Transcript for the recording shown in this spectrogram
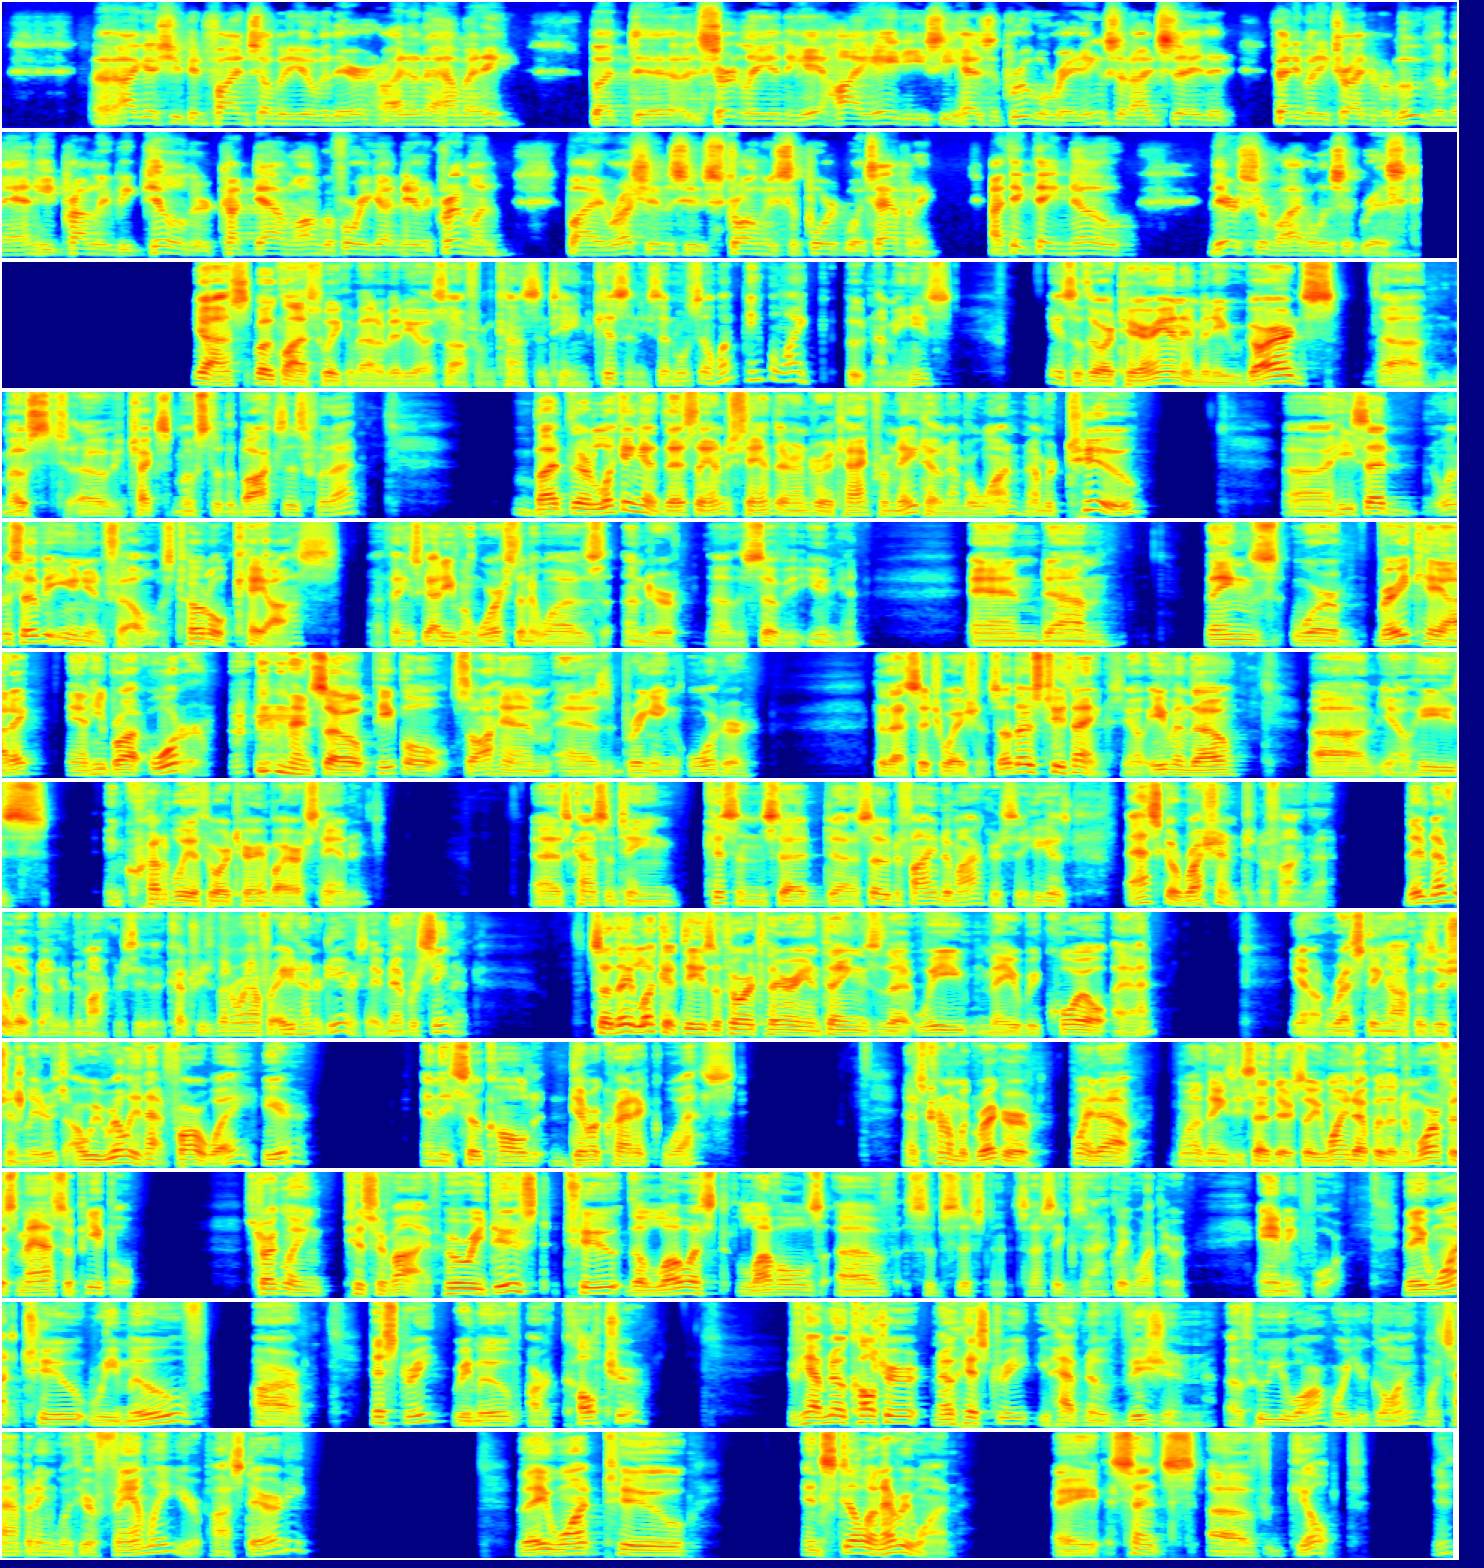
Uh, I guess you can find somebody over there. I don't know how many but uh, certainly in the high 80s, he has approval ratings. And I'd say that if anybody tried to remove the man, he'd probably be killed or cut down long before he got near the Kremlin by Russians who strongly support what's happening. I think they know their survival is at risk. Yeah, I spoke last week about a video I saw from Konstantin Kisin. He said, well, "So what people like Putin? I mean, he's he's authoritarian in many regards. Uh, most uh, checks most of the boxes for that. But they're looking at this. They understand they're under attack from NATO, number one. Number two, uh, he said when the Soviet Union fell, it was total chaos. Uh, things got even worse than it was under uh, the Soviet Union. And um, things were very chaotic, and he brought order. and so people saw him as bringing order to that situation. So those two things, you know, even though, um, you know, he's incredibly authoritarian by our standards, as Konstantin Kisin said, uh, so define democracy. He goes, ask a Russian to define that. They've never lived under democracy. The country's been around for 800 years. They've never seen it. So they look at these authoritarian things that we may recoil at, you know, resting opposition leaders. Are we really that far away here in the so called democratic West? As Colonel Macgregor pointed out, one of the things he said there, so you wind up with an amorphous mass of people struggling to survive, who are reduced to the lowest levels of subsistence. That's exactly what they're aiming for. They want to remove our history, remove our culture. If you have no culture, no history, you have no vision of who you are, where you're going, what's happening with your family, your posterity. They want to instill in everyone a sense of guilt.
